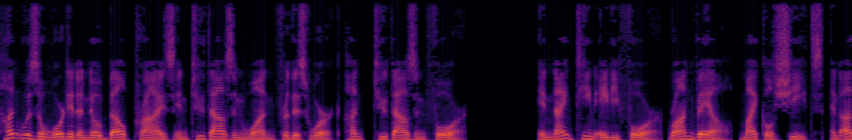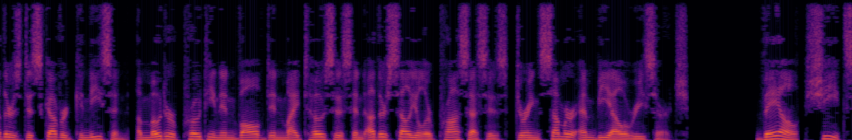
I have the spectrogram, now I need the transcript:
Hunt was awarded a Nobel Prize in 2001 for this work Hunt, 2004. In 1984, Ron Vale, Michael Sheets, and others discovered kinesin, a motor protein involved in mitosis and other cellular processes, during summer MBL research. Vale, Sheets,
